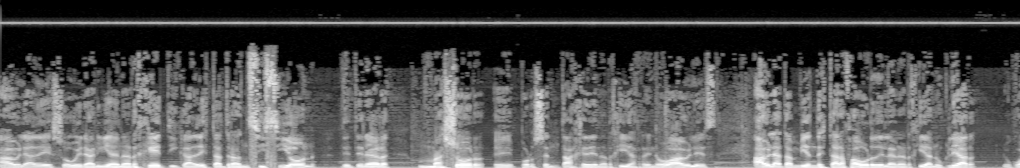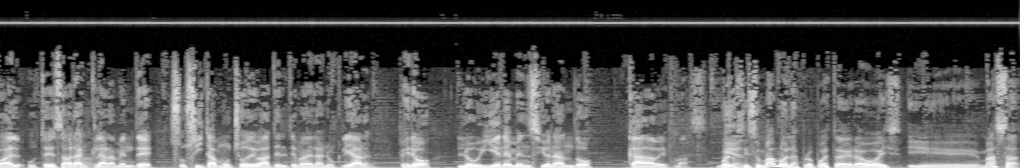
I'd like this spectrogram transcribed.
Habla de soberanía energética, de esta transición, de tener mayor eh, porcentaje de energías renovables. Habla también de estar a favor de la energía nuclear, lo cual ustedes sabrán ah. claramente suscita mucho debate el tema de la nuclear, pero lo viene mencionando cada vez más. Bueno, si sumamos las propuestas de Grabois y Massa,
